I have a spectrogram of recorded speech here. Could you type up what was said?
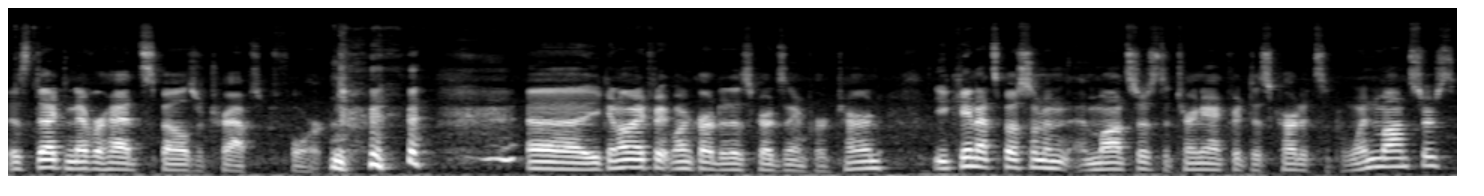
This deck never had spells or traps before. uh, you can only activate one card to discard's name per turn. You cannot spell summon monsters to turn you activate discard its wind monsters.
